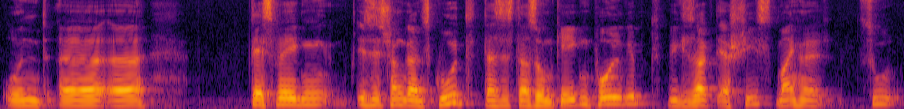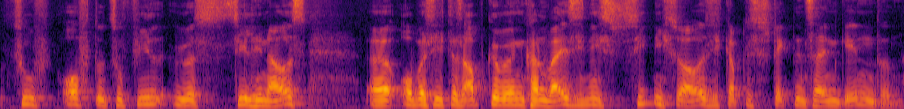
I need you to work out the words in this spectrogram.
Und äh, äh, deswegen ist es schon ganz gut, dass es da so einen Gegenpol gibt. Wie gesagt, er schießt manchmal zu, zu oft und zu viel übers Ziel hinaus. Äh, ob er sich das abgewöhnen kann, weiß ich nicht. Sieht nicht so aus. Ich glaube, das steckt in seinen Genen drin.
